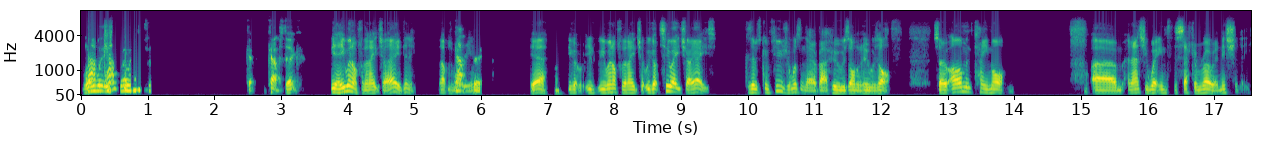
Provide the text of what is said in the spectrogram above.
Will, Cap, Cap, Capstick. Yeah, he went off with an HIA, didn't he? That was worrying. Capstick. Yeah, he got he, he, went off with an HIA. We got two HIAs because there was confusion, wasn't there, about who was on and who was off. So Armand came on um, and actually went into the second row initially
